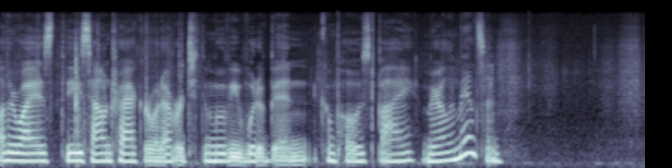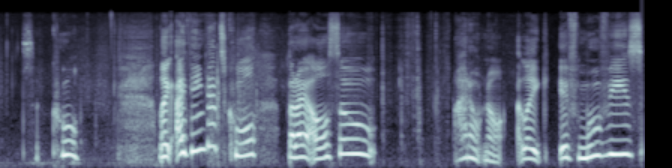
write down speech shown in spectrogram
Otherwise, the soundtrack or whatever to the movie would have been composed by Marilyn Manson. So cool. Like, I think that's cool, but I also, I don't know. Like, if movies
